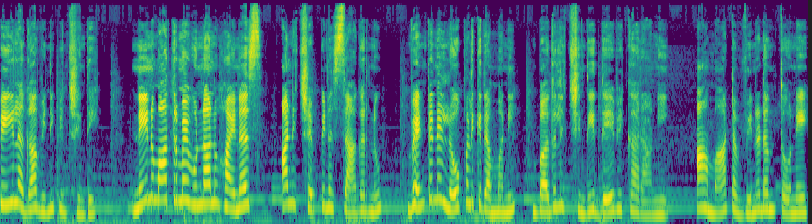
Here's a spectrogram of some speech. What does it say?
పీలగా వినిపించింది. నేను మాత్రమే ఉన్నాను హైనస్ అని చెప్పిన సాగర్ను వెంటనే లోపలికి రమ్మని బదులిచ్చింది దేవికా రాణి. ఆ మాట వినడంతోనే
